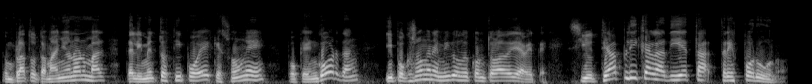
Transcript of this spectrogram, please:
de un plato tamaño normal, de alimentos tipo E, que son E, porque engordan y porque son enemigos del control de la diabetes. Si usted aplica la dieta 3x1,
